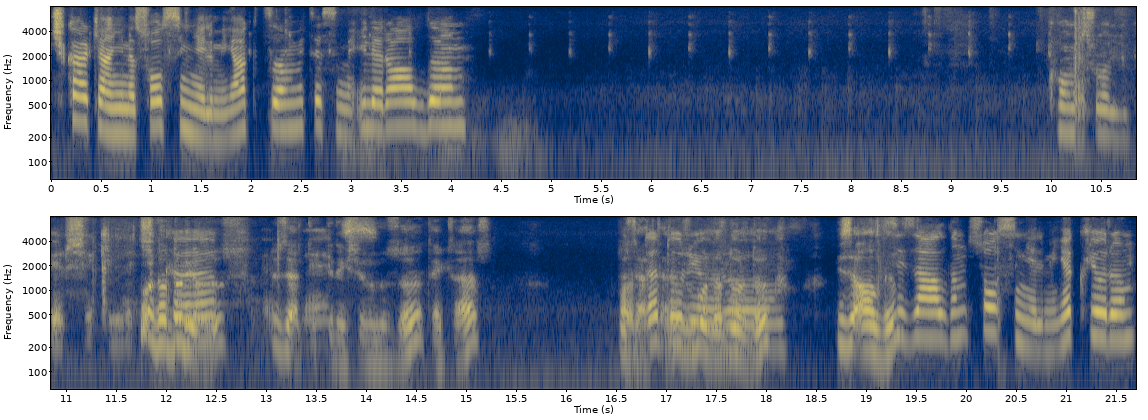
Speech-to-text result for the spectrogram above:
Çıkarken yine sol sinyalimi yaktım. Vitesimi ileri aldım. Kontrollü bir şekilde Burada çıkıp duruyoruz. Düzelttik Evet. direksiyonumuzu tekrar. Burada Düzeltelim. duruyorum. Burada durduk. Bizi aldın Sizi aldım. Sol sinyalimi yakıyorum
